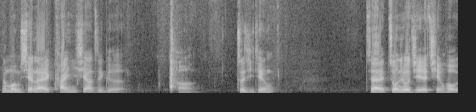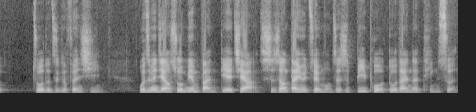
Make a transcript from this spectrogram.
那么我们先来看一下这个啊这几天在中秋节前后做的这个分析。我这边讲说，面板跌价史上单月最猛，这是逼迫多单的停损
